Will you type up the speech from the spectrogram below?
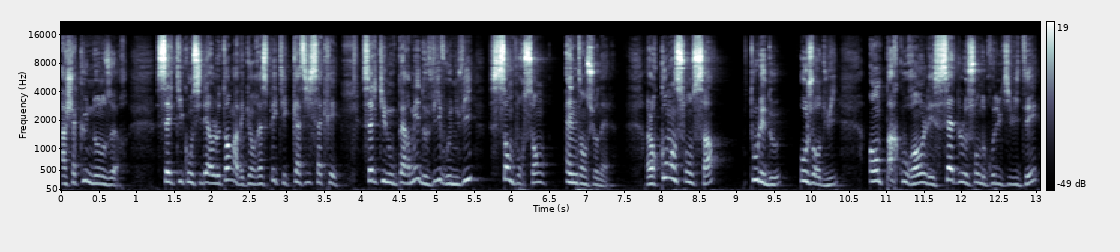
à chacune de nos heures, celle qui considère le temps avec un respect qui est quasi sacré, celle qui nous permet de vivre une vie 100% intentionnelle. Alors commençons ça, tous les deux, aujourd'hui, en parcourant les 7 leçons de productivité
